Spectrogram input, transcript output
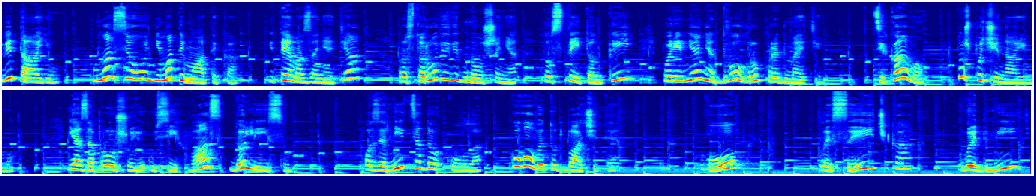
Вітаю! У нас сьогодні математика і тема заняття просторові відношення, товстий тонкий, порівняння двох груп предметів. Цікаво? Тож починаємо. Я запрошую усіх вас до лісу. Озирніться довкола. Кого ви тут бачите? Вовк, лисичка, ведмідь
